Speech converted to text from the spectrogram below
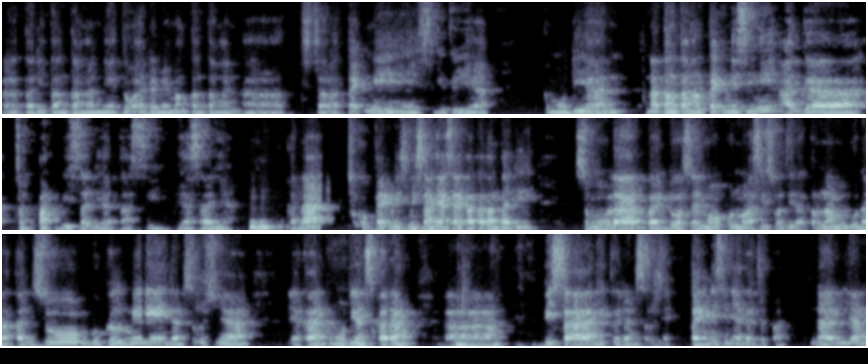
Uh, tadi tantangannya itu ada memang tantangan uh, secara teknis gitu ya. Kemudian, nah tantangan teknis ini agak cepat bisa diatasi biasanya, mm-hmm. karena cukup teknis. Misalnya saya katakan tadi, semula baik dosen maupun mahasiswa tidak pernah menggunakan Zoom, Google Meet dan seterusnya, ya kan. Kemudian sekarang uh, bisa gitu dan seterusnya. Teknis ini agak cepat. Dan yang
